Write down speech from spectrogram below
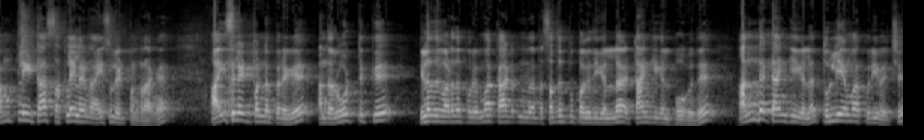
கம்ப்ளீட்டாக சப்ளை லைனை ஐசோலேட் பண்ணுறாங்க ஐசோலேட் பண்ண பிறகு அந்த ரோட்டுக்கு இடது வடதுபுறமாக காட்டு சதுப்பு பகுதிகளில் டேங்கிகள் போகுது. அந்த டேங்கிகளை துல்லியமாக குறி வச்சு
